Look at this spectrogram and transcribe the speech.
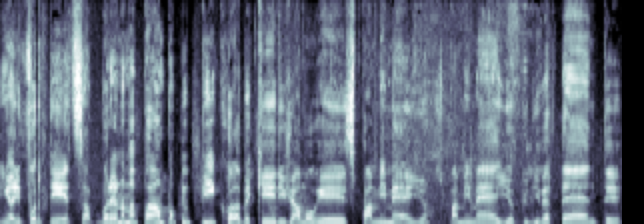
Signori, fortezza. Vorrei una mappa un po' più piccola perché diciamo che spammi meglio. Spammi meglio, è più divertente.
